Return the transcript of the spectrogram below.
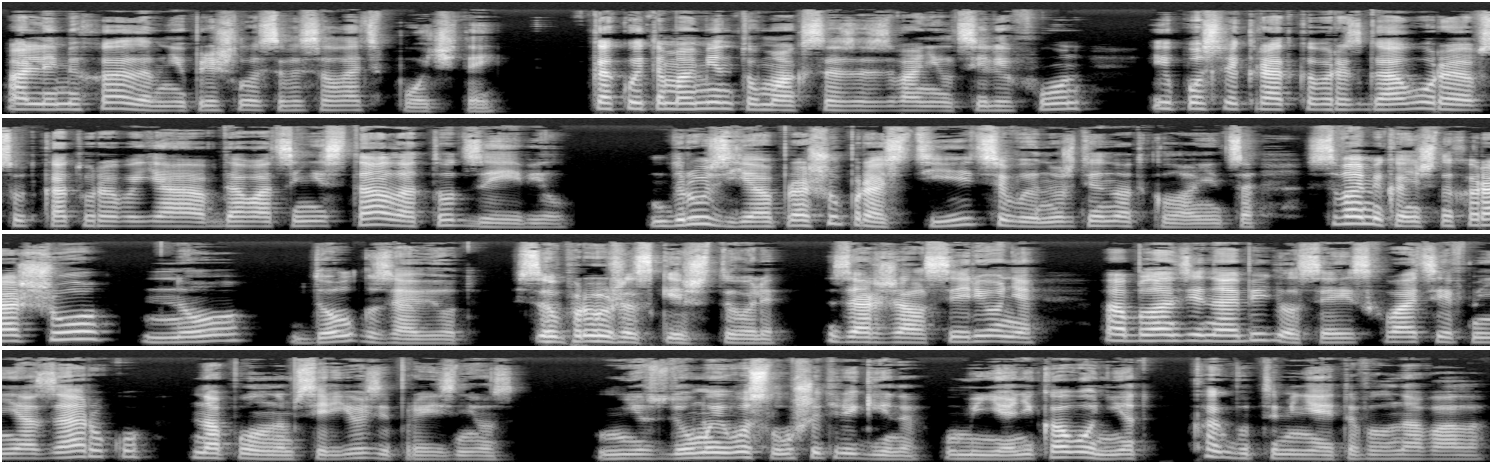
Алле Михайловне пришлось высылать почтой. В какой-то момент у Макса зазвонил телефон, и после краткого разговора, в суть которого я вдаваться не стала, тот заявил. «Друзья, прошу простить, вынужден откланяться. С вами, конечно, хорошо, но долг зовет». «Супружеский, что ли?» – заржал Сереня, а блондин обиделся и, схватив меня за руку, на полном серьезе произнес. «Не вздумай его слушать, Регина, у меня никого нет». Как будто меня это волновало.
